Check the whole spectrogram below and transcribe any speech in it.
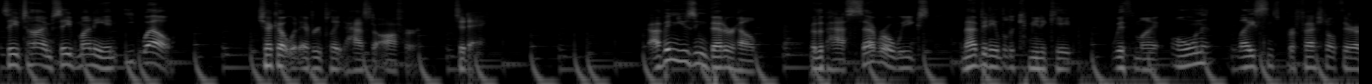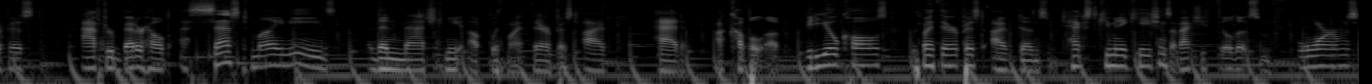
Save time, save money, and eat well. Check out what Every Plate has to offer today. I've been using BetterHelp for the past several weeks, and I've been able to communicate with my own licensed professional therapist after BetterHelp assessed my needs and then matched me up with my therapist. I've had a couple of video calls with my therapist. I've done some text communications. I've actually filled out some forms,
